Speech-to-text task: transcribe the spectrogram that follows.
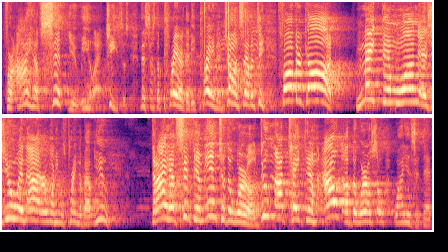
For I have sent you, Eli, Jesus. This is the prayer that he prayed in John 17. Father God, make them one as you and I are one. He was praying about you that I have sent them into the world. Do not take them out of the world. So why is it that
